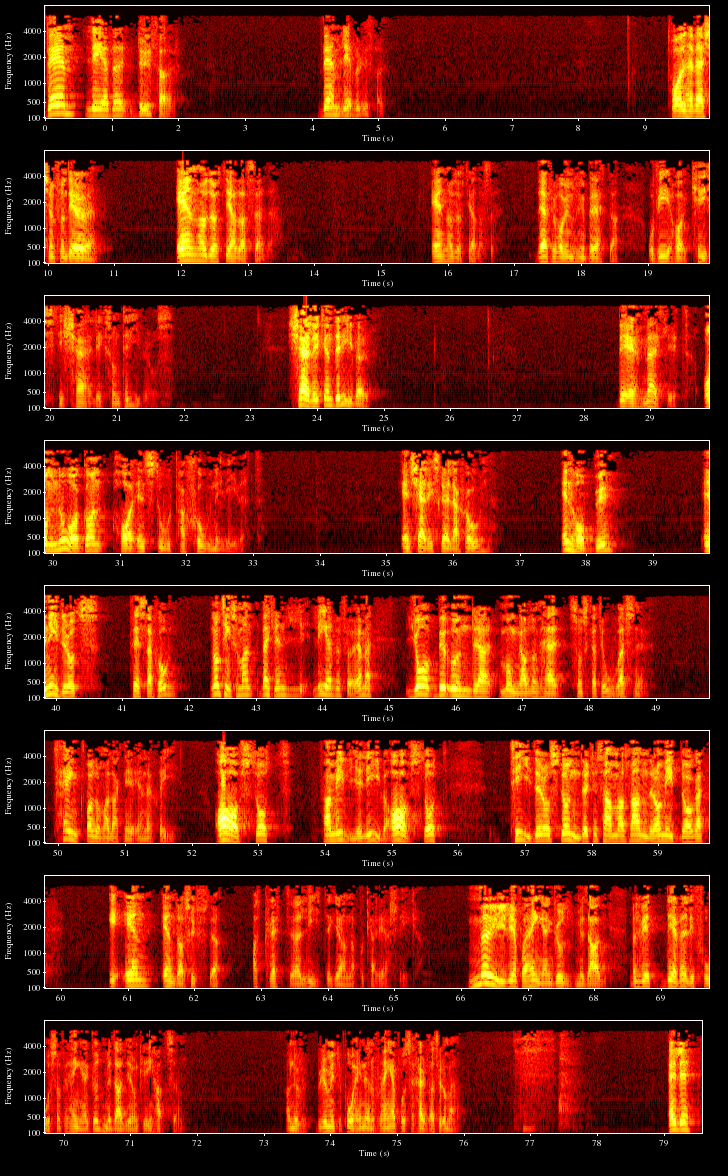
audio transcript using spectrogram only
Vem lever du för? Vem lever du för? Ta den här versen fundera över den. En har dött i alla ställen en har dött i alla ställen därför har vi någonting att berätta. Och vi har Kristi kärlek som driver oss. Kärleken driver. Det är märkligt. Om någon har en stor passion i livet. En kärleksrelation. En hobby en idrottsprestation. Någonting som man verkligen lever för. Jag menar jag beundrar många av de här som ska till OS nu. Tänk vad de har lagt ner energi. Avstått familjeliv avstått tider och stunder tillsammans med andra och middagar i en enda syfte att klättra lite grann på karriärstigen möjligen få hänga en guldmedalj men du vet det är väldigt få som får hänga guldmedaljer omkring halsen. Ja nu blir de inte påhängda de får hänga på sig själva till och med. Eller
